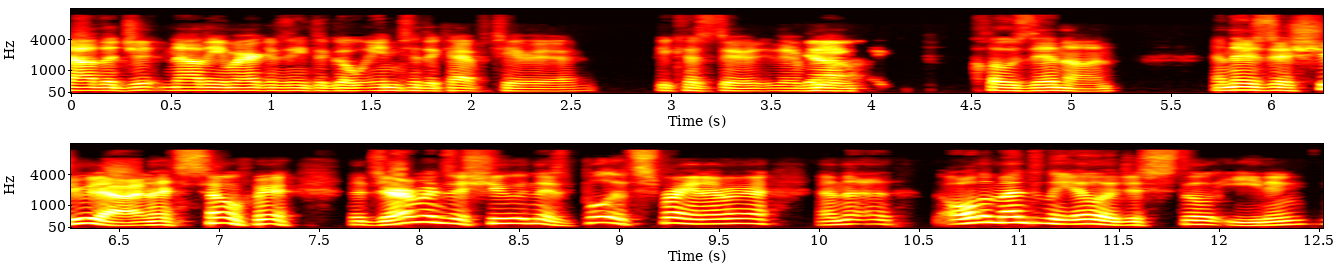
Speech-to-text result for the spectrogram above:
now the now the Americans need to go into the cafeteria because they're they're Yeah. being like, closed in on. And there's this shootout, and it's so weird. The Germans are shooting, there's bullets spraying everywhere, and the, all the mentally ill are just still eating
